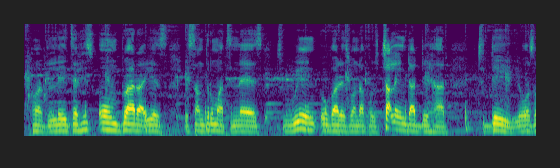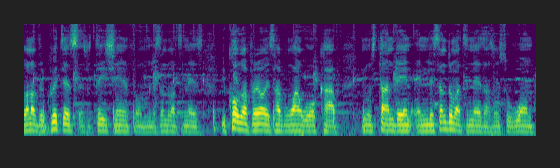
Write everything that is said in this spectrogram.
congratulated his own brother, yes, Lisandro Martinez, to win over this wonderful challenge that they had today. It was one of the greatest expectations from Lisandro Martinez because Rafael is having one World Cup, you know, standing, and Lisandro Martinez has also won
